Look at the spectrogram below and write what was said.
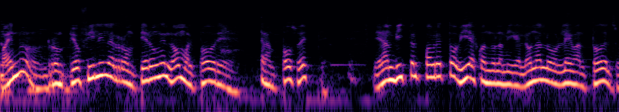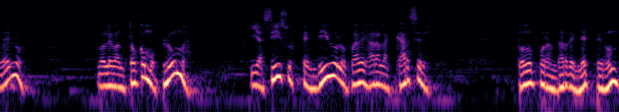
Bueno, rompió fila y le rompieron el lomo al pobre tramposo este. Hubieran visto el pobre Tobías cuando la Miguelona lo levantó del suelo. Lo levantó como pluma. Y así, suspendido, lo fue a dejar a la cárcel. Todo por andar de léperón.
